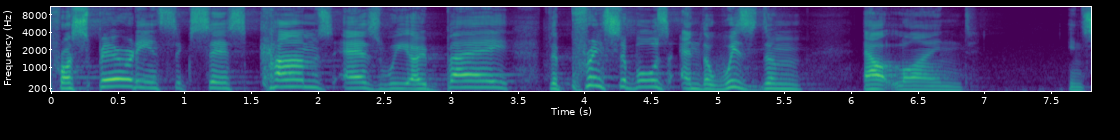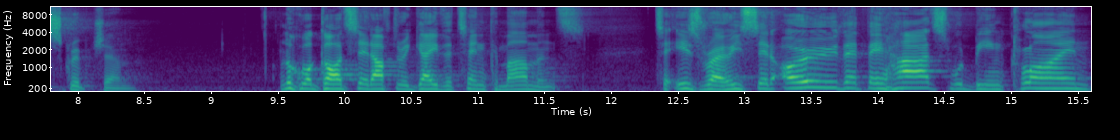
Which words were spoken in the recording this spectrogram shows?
Prosperity and success comes as we obey the principles and the wisdom outlined in Scripture. Look what God said after He gave the Ten Commandments to Israel. He said, Oh, that their hearts would be inclined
